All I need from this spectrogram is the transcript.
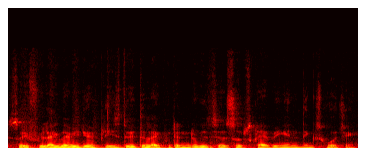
So if you like the video please do hit the like button. Do consider subscribing and thanks for watching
